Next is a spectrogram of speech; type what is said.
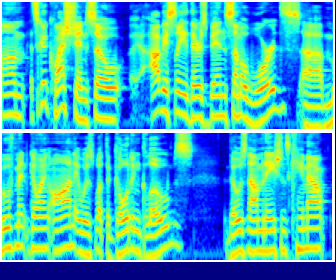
Um, it's a good question. So obviously, there's been some awards uh, movement going on. It was what the Golden Globes; those nominations came out,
